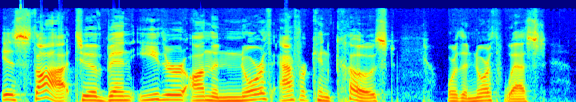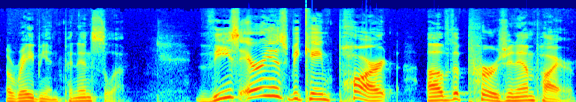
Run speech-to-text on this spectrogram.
is thought to have been either on the North African coast or the northwest Arabian Peninsula. These areas became part of the Persian Empire.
